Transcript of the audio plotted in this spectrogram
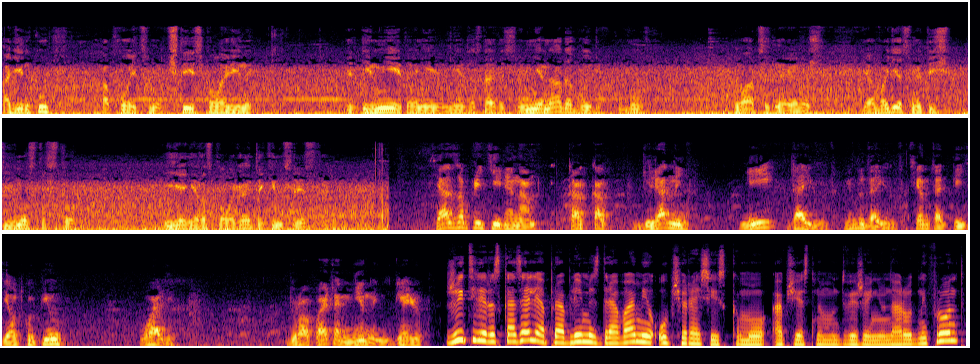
один куб обходится мне четыре с половиной. И, и мне этого не, недостаточно. И мне надо будет кубов 20, наверное. И обойдется мне тысяч 90-100. И я не располагаю такими средствами. Сейчас запретили нам так как деляны не дают, не выдают. 75. Я вот купил валик дров, это мне на неделю. Жители рассказали о проблеме с дровами общероссийскому общественному движению «Народный фронт».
